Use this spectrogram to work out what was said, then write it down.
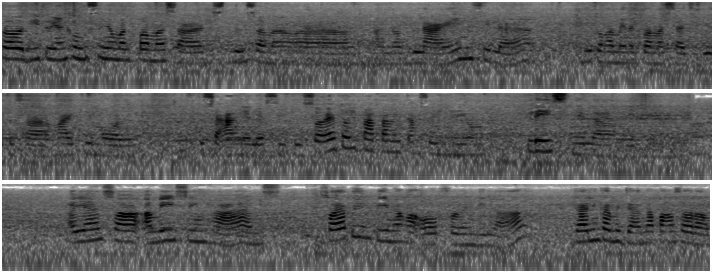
So, dito yan, kung gusto nyo magpamassage dun sa mga ano, blind sila, dito kami nagpamassage dito sa Marquee Mall, dito sa Angeles City. So, ito ipapakita ko sa inyo yung place nila. Ayan, sa Amazing Hands. So, ito yung pinaka-offer nila. Galing kami dyan, napakasarap.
